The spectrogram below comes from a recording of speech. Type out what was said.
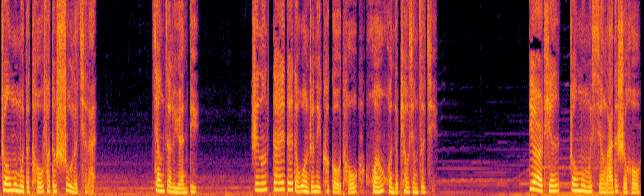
庄木木的头发都竖了起来。僵在了原地，只能呆呆的望着那颗狗头缓缓的飘向自己。第二天，庄木木醒来的时候，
